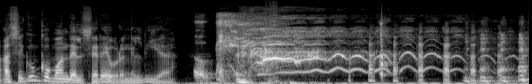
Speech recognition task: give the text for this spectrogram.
Así como anda el cerebro en el día.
